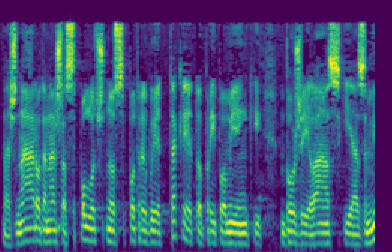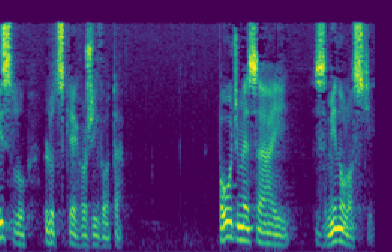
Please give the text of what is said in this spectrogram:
Náš národ a naša spoločnosť potrebuje takéto pripomienky Božej lásky a zmyslu ľudského života. Poučme sa aj z minulosti.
